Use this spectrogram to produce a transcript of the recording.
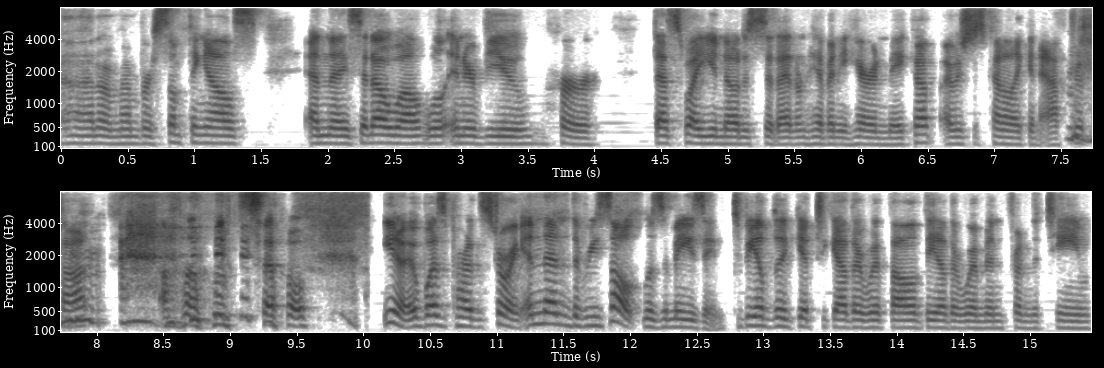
uh, i don't remember something else and they said oh well we'll interview her that's why you noticed that I don't have any hair and makeup. I was just kind of like an afterthought. um, so, you know, it was part of the story. And then the result was amazing to be able to get together with all of the other women from the team,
